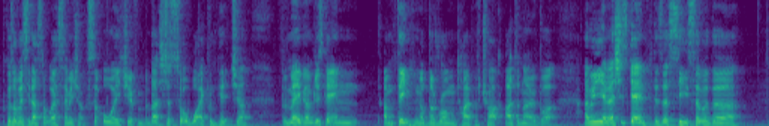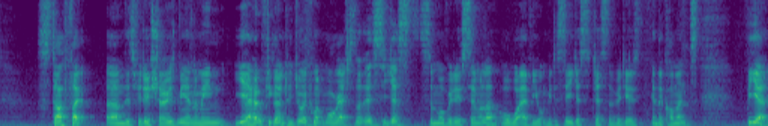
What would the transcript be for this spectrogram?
because obviously that's not where semi trucks are always driven, but that's just sort of what I can picture. But maybe I'm just getting, I'm thinking of the wrong type of truck. I don't know, but I mean, yeah, let's just get into this. Let's see some of the stuff like um, this video shows me, and I mean, yeah, hopefully you're going to enjoy. If you want more reactions like this, suggest some more videos similar or whatever you want me to see. Just suggest some videos in the comments. But yeah,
